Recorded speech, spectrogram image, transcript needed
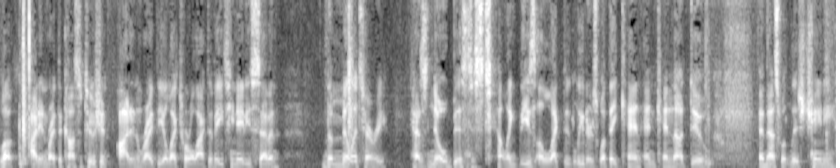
Look, I didn't write the Constitution, I didn't write the Electoral Act of 1887. The military has no business telling these elected leaders what they can and cannot do. And that's what Liz Cheney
